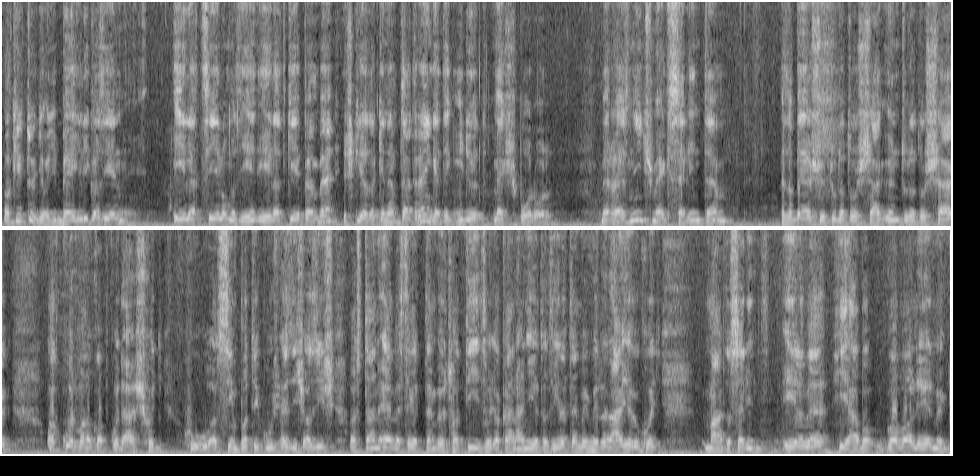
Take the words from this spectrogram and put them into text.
akik tudja, hogy beillik az én életcélom, az én életképembe, és ki az, aki nem, tehát rengeteg időt megspórol. Mert ha ez nincs meg szerintem, ez a belső tudatosság, öntudatosság, akkor van a kapkodás, hogy hú, az szimpatikus, ez is, az is, aztán elvesztegettem 5-6-10 vagy akárhány élet az életemben, mire rájövök, hogy Márta szerint élve, hiába gavallér, meg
